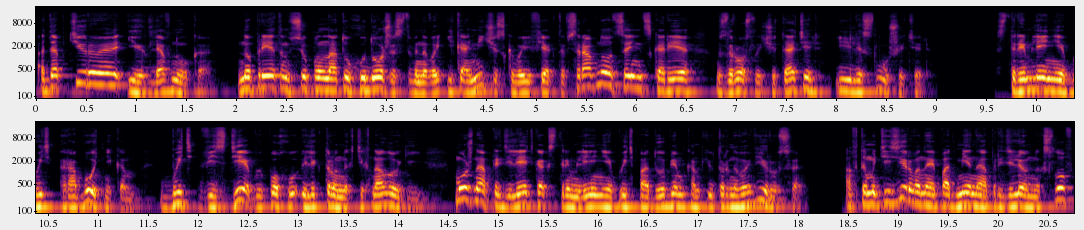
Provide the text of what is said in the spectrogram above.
адаптируя их для внука, но при этом всю полноту художественного и комического эффекта все равно оценит скорее взрослый читатель или слушатель. Стремление быть работником, быть везде в эпоху электронных технологий можно определять как стремление быть подобием компьютерного вируса, Автоматизированная подмена определенных слов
